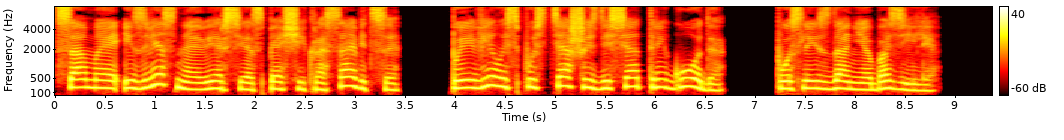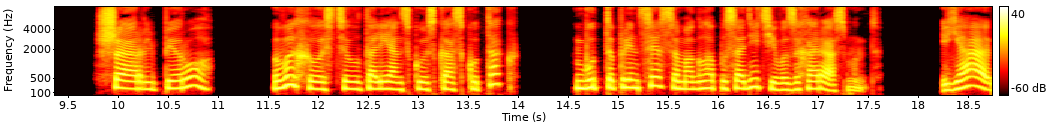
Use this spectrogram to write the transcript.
Самая известная версия «Спящей красавицы» появилась спустя 63 года после издания «Базили». Шарль Перо выхолостил итальянскую сказку так, будто принцесса могла посадить его за харасмент. Я,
